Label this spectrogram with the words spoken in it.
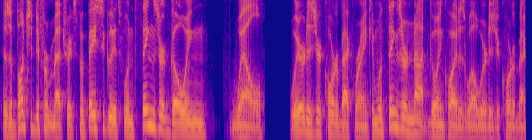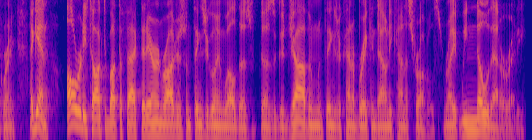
There's a bunch of different metrics, but basically it's when things are going well, where does your quarterback rank? And when things are not going quite as well, where does your quarterback rank? Again, already talked about the fact that Aaron Rodgers, when things are going well, does does a good job, and when things are kind of breaking down, he kind of struggles. Right? We know that already.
